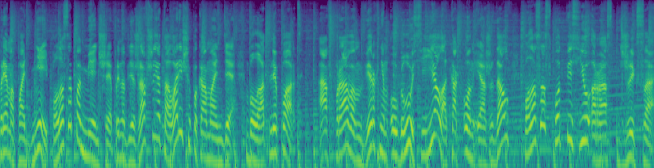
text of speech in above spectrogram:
прямо под ней полоса поменьше, принадлежавшая товарищу по команде, Блад Лепард. А в правом верхнем углу сияла, как он и ожидал, полоса с подписью «Раст Джикса».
